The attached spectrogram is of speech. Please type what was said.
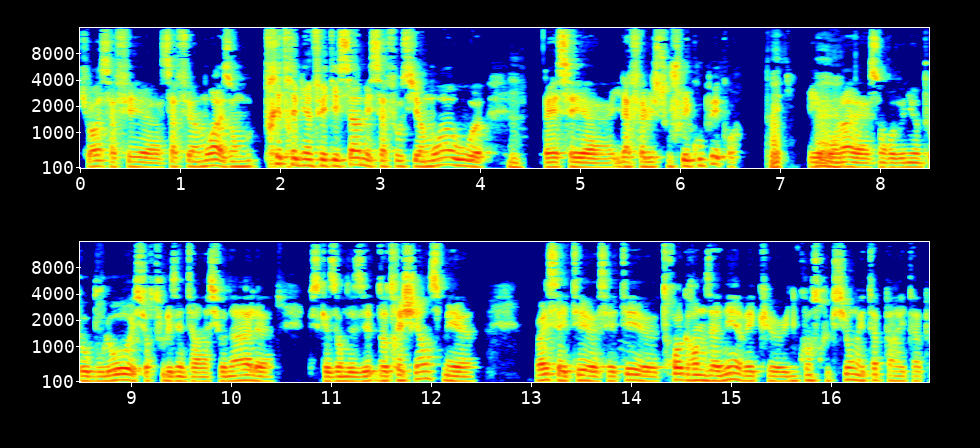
tu vois, ça fait euh, ça fait un mois. Elles ont très très bien fêté ça, mais ça fait aussi un mois où euh, mm. ben c'est il a fallu souffler, couper quoi. Ouais. Et bon là, elles sont revenues un peu au boulot et surtout les internationales, puisqu'elles ont d'autres échéances. Mais ouais, ça a été ça a été trois grandes années avec une construction étape par étape.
